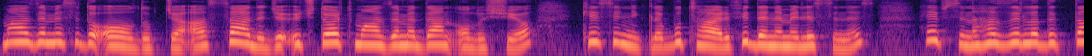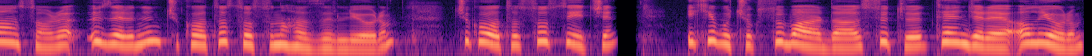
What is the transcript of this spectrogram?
Malzemesi de oldukça az. Sadece 3-4 malzemeden oluşuyor. Kesinlikle bu tarifi denemelisiniz. Hepsini hazırladıktan sonra üzerinin çikolata sosunu hazırlıyorum. Çikolata sosu için 2,5 su bardağı sütü tencereye alıyorum.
